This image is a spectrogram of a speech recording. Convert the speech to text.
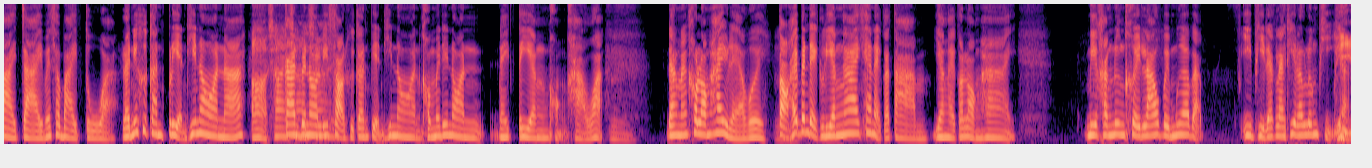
บายใจไม่สบายตัว และนี่คือการเปลี่ยนที่นอนนะอ่าใช่การไปนอนใช่รีสอร์ทคือการเปลี่ยนที่นอน เขาไม่ได้นอนในเตียงของเขาอะอืมดังนั้นเขาร้องไห้อยู่แล้วเว้ยอืมต่อให้เป็นเด็กเลี้ยงง่ายแค่ไหนก็ตาม ยังไงก็ร้องไห้ มีครั้งหนึ่งเคยเล่าไปเมื่อแบบ อีพีแรก ๆ ที่เล่าเรื่องผีอะผี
